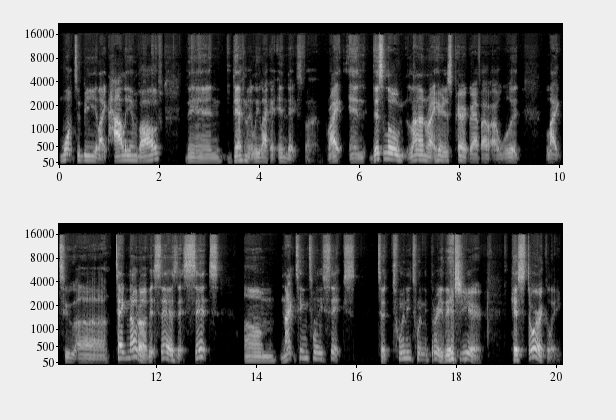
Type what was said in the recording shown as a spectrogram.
want to be like highly involved, then definitely like an index fund, right? And this little line right here, this paragraph, I, I would like to uh, take note of. It says that since um, 1926 to 2023, this year, historically,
